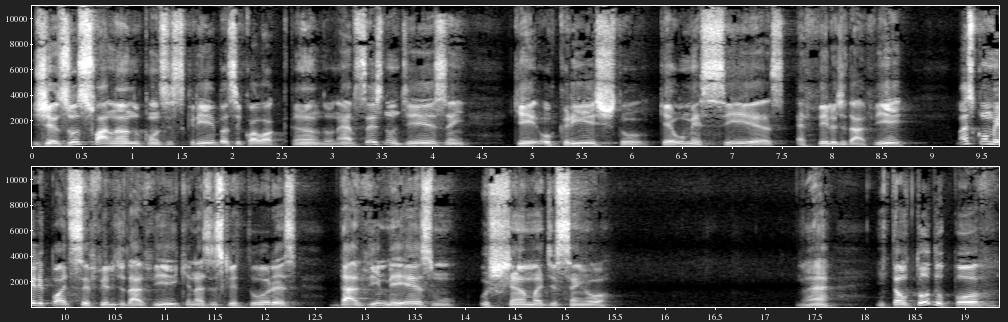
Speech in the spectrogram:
Jesus falando com os escribas e colocando, né? Vocês não dizem que o Cristo, que o Messias é filho de Davi? Mas como ele pode ser filho de Davi, que nas Escrituras Davi mesmo o chama de Senhor? Não é? Então todo o povo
